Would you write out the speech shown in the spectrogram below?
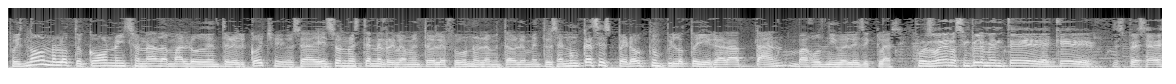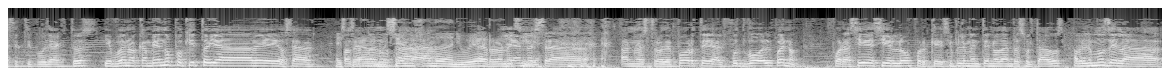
pues no, no lo tocó, no hizo nada malo dentro del coche. O sea, eso no está en el reglamento del F1 lamentablemente. O sea, nunca se esperó que un piloto llegara a tan bajos niveles de clase. Pues bueno, simplemente hay que despreciar este tipo de actos. Y bueno, cambiando un poquito ya de, o sea, Espérame, me estoy enojando, Dani, voy a agarrar una a, nuestra, a nuestro deporte, al fútbol. Bueno, por así decirlo, porque simplemente no dan resultados. Hablemos de la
